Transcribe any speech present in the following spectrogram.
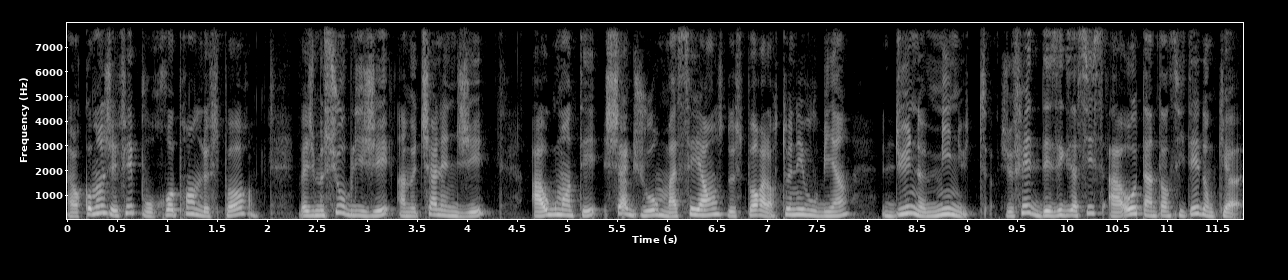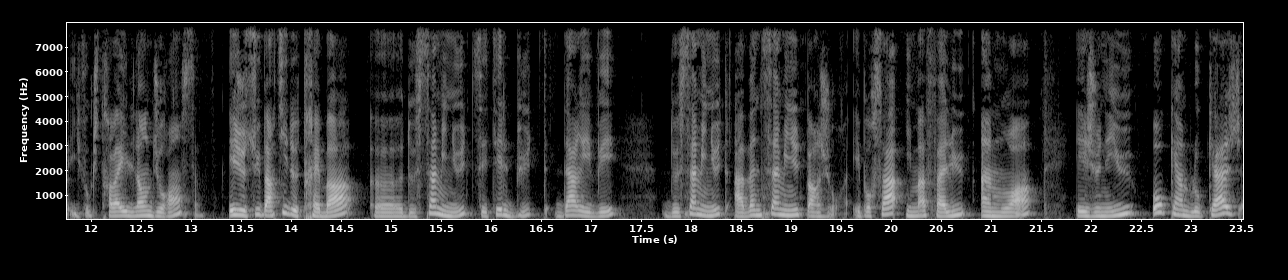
Alors comment j'ai fait pour reprendre le sport? Ben, Je me suis obligée à me challenger, à augmenter chaque jour ma séance de sport. Alors tenez-vous bien, d'une minute. Je fais des exercices à haute intensité, donc euh, il faut que je travaille l'endurance. Et je suis partie de très bas, euh, de 5 minutes. C'était le but d'arriver de 5 minutes à 25 minutes par jour. Et pour ça, il m'a fallu un mois et je n'ai eu aucun blocage.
